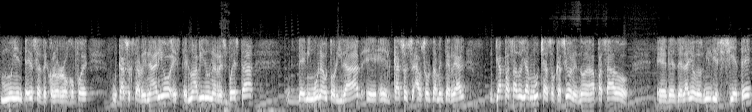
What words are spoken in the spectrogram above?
muy intensas de color rojo. Fue un caso extraordinario, este, no ha habido una respuesta de ninguna autoridad, eh, el caso es absolutamente real, ya ha pasado ya muchas ocasiones, ¿no? Ha pasado eh, desde el año 2017.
